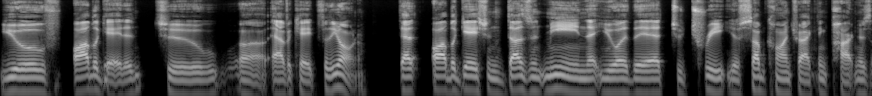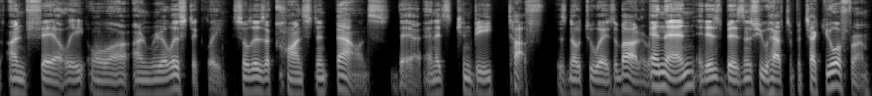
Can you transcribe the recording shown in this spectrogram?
you've obligated to uh, advocate for the owner. That obligation doesn't mean that you are there to treat your subcontracting partners unfairly or unrealistically. So there's a constant balance there, and it can be tough. There's no two ways about it. And then it is business. You have to protect your firm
